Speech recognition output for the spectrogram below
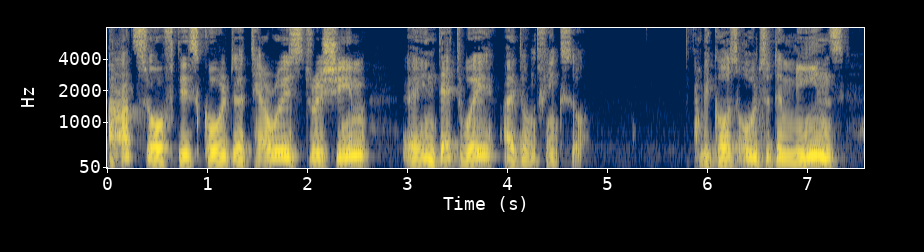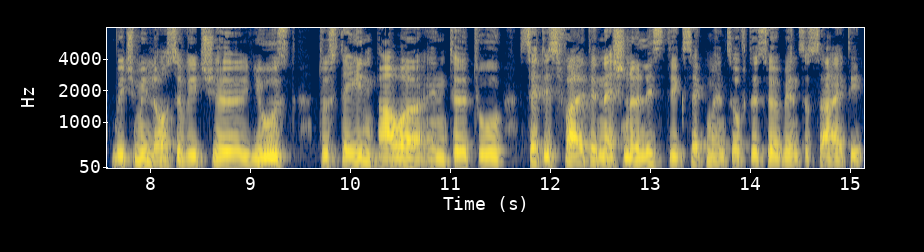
parts of this called uh, terrorist regime uh, in that way? I don't think so. Because also the means which Milosevic uh, used to stay in power and uh, to satisfy the nationalistic segments of the Serbian society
